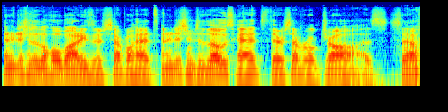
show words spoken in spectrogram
in addition to the whole bodies, there's several heads. In addition to those heads, there are several jaws. So,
